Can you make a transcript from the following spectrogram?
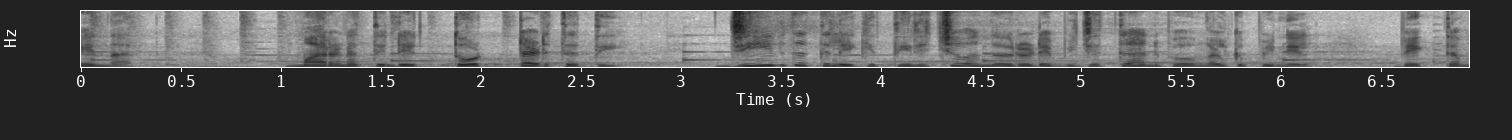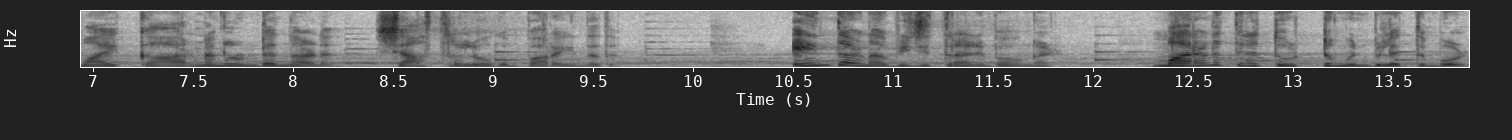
എന്നാൽ മരണത്തിന്റെ തൊട്ടടുത്തെത്തി. ജീവിതത്തിലേക്ക് തിരിച്ചു വന്നവരുടെ വിചിത്ര അനുഭവങ്ങൾക്ക് പിന്നിൽ വ്യക്തമായ കാരണങ്ങളുണ്ടെന്നാണ് ശാസ്ത്രലോകം പറയുന്നത്. എന്താണ് ആ വിചിത്രാനുഭവങ്ങൾ മരണത്തിന് തൊട്ടു മുൻപിലെത്തുമ്പോൾ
